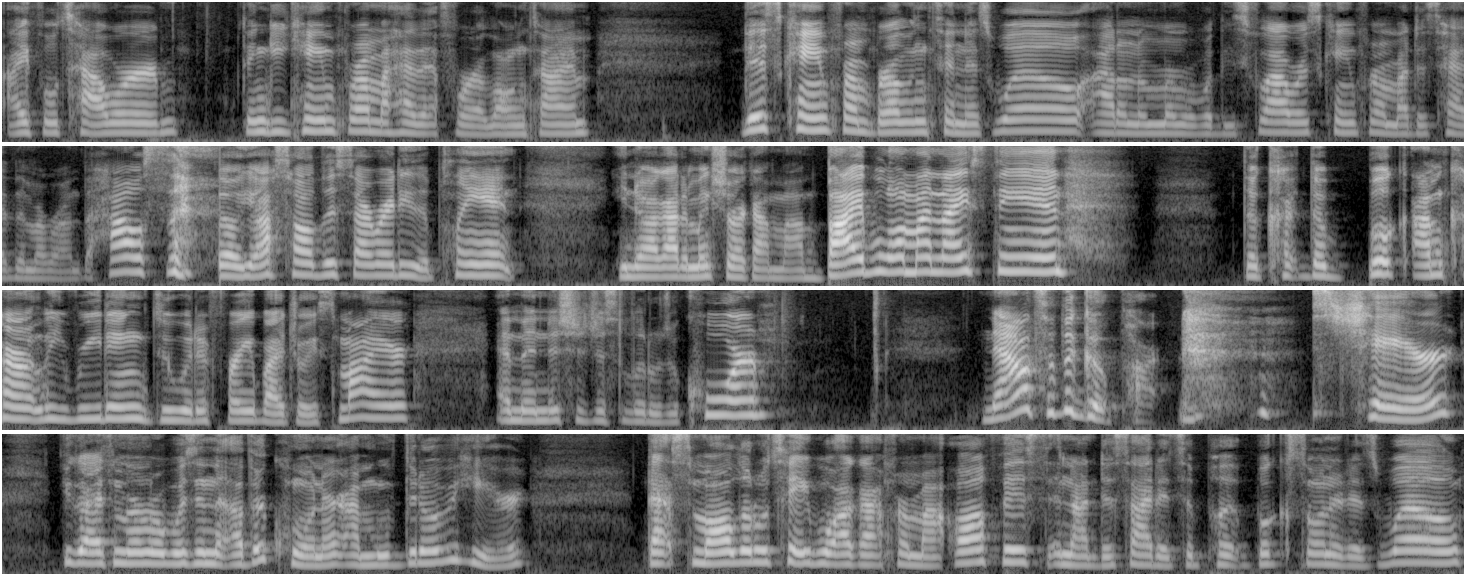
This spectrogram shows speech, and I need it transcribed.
Eiffel Tower thingy came from. I had that for a long time. This came from Burlington as well. I don't remember where these flowers came from. I just had them around the house. so y'all saw this already, the plant. You know, I got to make sure I got my Bible on my nightstand. The, the book I'm currently reading, Do It Afraid by Joyce Meyer. And then this is just a little decor. Now to the good part. this chair, you guys remember, was in the other corner. I moved it over here. That small little table I got from my office and I decided to put books on it as well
